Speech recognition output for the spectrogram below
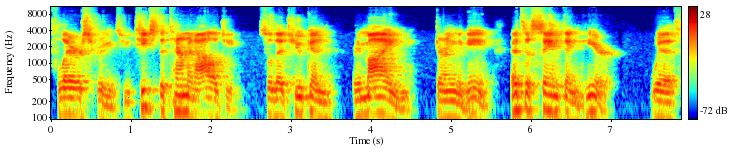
flare screens. You teach the terminology so that you can remind during the game. It's the same thing here with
